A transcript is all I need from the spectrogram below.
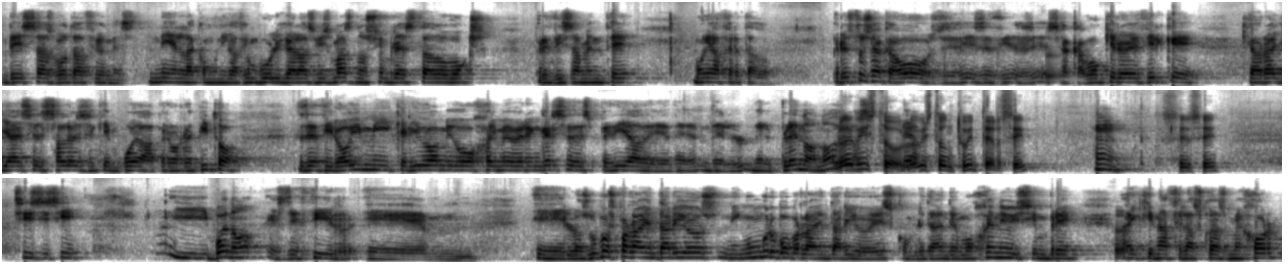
de esas votaciones, ni en la comunicación pública de las mismas, no siempre ha estado Vox precisamente muy acertado. Pero esto se acabó, es decir, se acabó, quiero decir que, que ahora ya es el sálvese quien pueda, pero repito, es decir, hoy mi querido amigo Jaime Berenguer se despedía del, Pleno, ¿no? Lo he visto, lo he visto en Twitter, sí. Hmm. Sí, sí. Sí, sí, sí. Y bueno, es decir, eh, eh, los grupos parlamentarios, ningún grupo parlamentario es completamente homogéneo y siempre hay quien hace las cosas mejor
